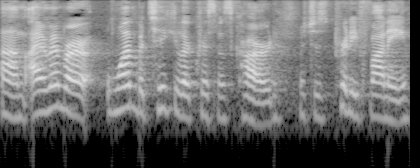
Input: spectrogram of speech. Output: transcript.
um, I remember one particular Christmas card, which is pretty funny,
